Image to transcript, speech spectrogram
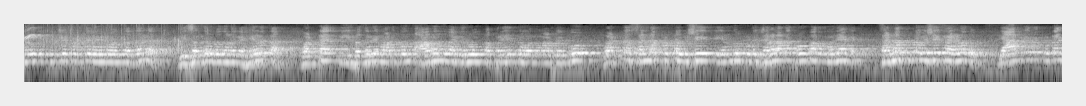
ಹೇಳೋದಕ್ಕೆ ಇಚ್ಛೆ ಪಡ್ತೇನೆ ಅನ್ನುವಂಥದ್ದನ್ನ ಈ ಸಂದರ್ಭದೊಳಗೆ ಹೇಳ್ತಾ ಒಟ್ಟ ಈ ಭಜನೆ ಮಾಡ್ಕೊಂತ ಆನಂದವಾಗಿರುವಂತ ಪ್ರಯತ್ನವನ್ನು ಮಾಡಬೇಕು. ಒಟ್ಟ ಸಣ್ಣ ಪುಟ್ಟ ವಿಷಯಕ್ಕೆ ಎಂದೂ ಕೂಡ ಜಗಳಾಡಕ್ಕೆ ಹೋಗ್ಬಾರ್ದು ಮನ್ಯಾಗ. ಸಣ್ಣ ಪುಟ್ಟ ವಿಷಯಕ್ಕೆ ಹೇಳೋದು ಯಾರೇನೋ ಕೊಟ್ಟಾಗ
